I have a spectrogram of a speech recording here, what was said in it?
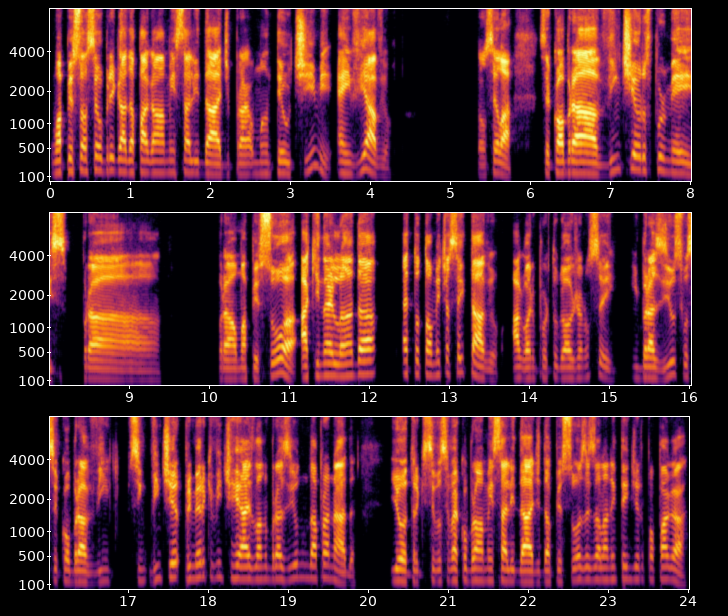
uma pessoa ser obrigada a pagar uma mensalidade para manter o time é inviável. Então, sei lá, você cobra 20 euros por mês para uma pessoa, aqui na Irlanda é totalmente aceitável. Agora em Portugal eu já não sei. Em Brasil, se você cobrar 20, 20 primeiro que 20 reais lá no Brasil não dá para nada. E outra, que se você vai cobrar uma mensalidade da pessoa, às vezes ela nem tem dinheiro para pagar.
